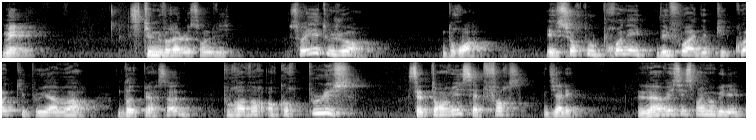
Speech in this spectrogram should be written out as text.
Mais c'est une vraie leçon de vie. Soyez toujours droit et surtout prenez des fois des petits qu'il peut y avoir d'autres personnes pour avoir encore plus cette envie, cette force d'y aller. L'investissement immobilier,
